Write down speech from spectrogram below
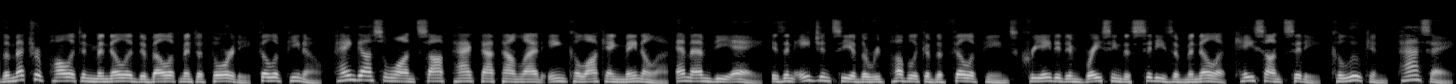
The Metropolitan Manila Development Authority Filipino, Pangasiwan sa Pagpapaunlad ng Kalakang Manila, MMDA, is an agency of the Republic of the Philippines created embracing the cities of Manila, Quezon City, Caloocan, Pasay,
